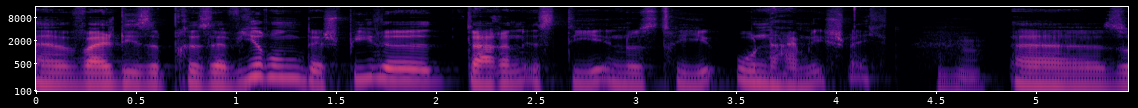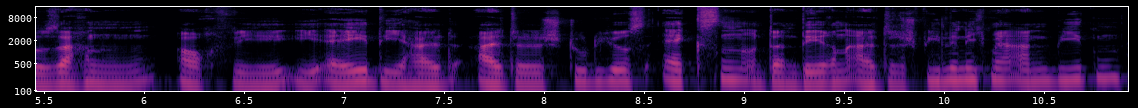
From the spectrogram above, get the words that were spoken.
äh, weil diese Präservierung der Spiele, darin ist die Industrie unheimlich schlecht. Mhm. Äh, so Sachen auch wie EA, die halt alte Studios exen und dann deren alte Spiele nicht mehr anbieten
